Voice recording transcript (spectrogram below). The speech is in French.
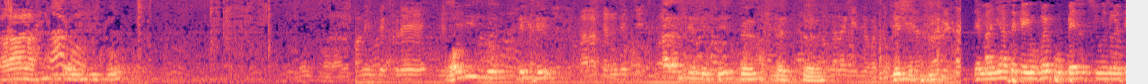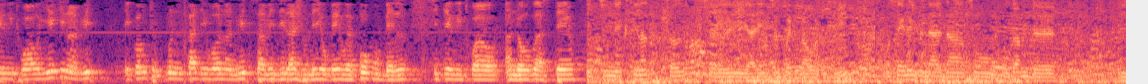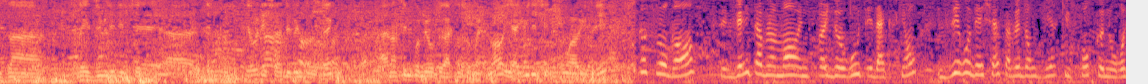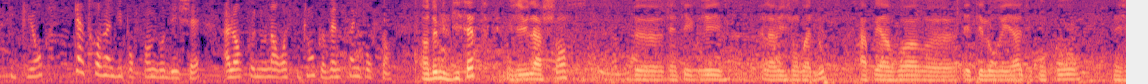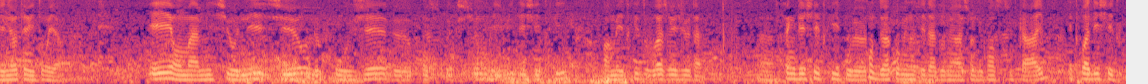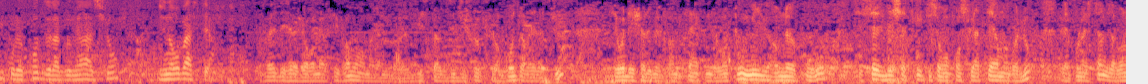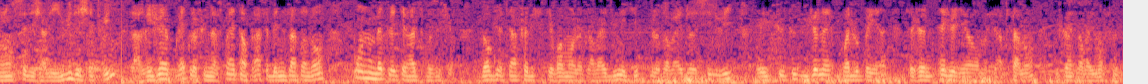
Voilà. Remise de clés Remise des clés à la CNDT. à la CNDT de cette déchetterie. De manière à ce qu'il y ait une vraie poubelle sur le territoire, il y a qui l'enduit? Et comme tout le monde n'a pas de rôle en ça veut dire la journée, il y a une bonne poubelle sur le territoire en Nord-Ouest. C'est une excellente chose qui se réalise au Pointe-Noire aujourd'hui. Le Conseil régional, dans son programme de visant à réduire les déchets à zéro, zéro déchet en 2025, a lancé une première opération sur Pointe-Noire. Il y a huit déchets qui vont arriver. Notre slogan, c'est véritablement une feuille de route et d'action. Zéro déchet, ça veut donc dire qu'il faut que nous recyclions 90% de nos déchets, alors que nous n'en recyclons que 25%. En 2017, j'ai eu la chance d'intégrer la région Guadeloupe après avoir euh, été lauréat du concours d'ingénieur territorial. Et on m'a missionné sur le projet de construction des huit déchetteries en maîtrise d'ouvrage régional. Euh, Cinq déchetteries pour le compte de la communauté d'agglomération du Grand Sud Caraïbe et trois déchetteries pour le compte de l'agglomération Déjà, je remercie vraiment Mme euh, Gustave Dudiflo qui fait un gros travail là-dessus. Zéro déchet 2035, nous avons tout mis en œuvre pour eux. C'est 16 déchetteries qui seront construites à terme en Guadeloupe. Mais pour l'instant, nous avons lancé déjà les 8 déchetteries. La région est prête, le financement est en place. Et bien, nous attendons qu'on nous mette les terrains à disposition. Donc, je tiens à féliciter vraiment le travail d'une équipe, le travail de Sylvie et surtout du jeune Guadeloupéen, ce jeune ingénieur, M. Absalon, qui fait un travail monstrueux.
